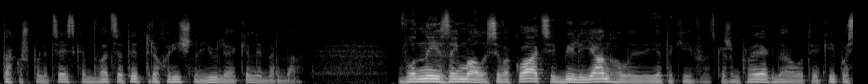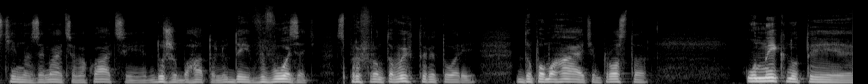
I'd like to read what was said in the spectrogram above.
також поліцейська, 23-річна Юлія Келіберда. Вони займалися евакуацією. Білі Янголи є такий, скажімо, проєкт, да, який постійно займається евакуацією. Дуже багато людей вивозять з прифронтових територій, допомагають їм просто уникнути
